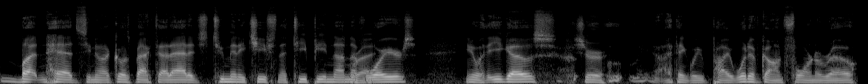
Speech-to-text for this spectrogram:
button heads. You know, it goes back to that adage: too many chiefs in the TP, not enough Right. warriors. You know, with egos, Sure. who- you know, I think we probably would have gone four in a row,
